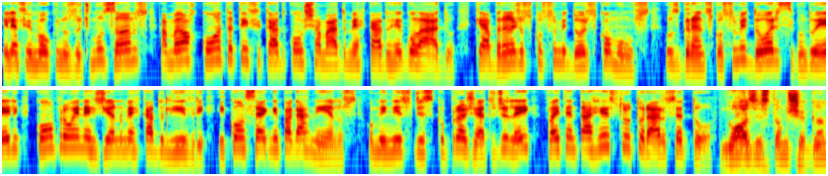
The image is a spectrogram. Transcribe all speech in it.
Ele afirmou que nos últimos anos a maior conta tem ficado com o chamado mercado regulado, que abrange os consumidores comuns. Os grandes consumidores, segundo ele, compram energia no mercado livre e conseguem pagar menos. O ministro disse que o projeto de lei vai tentar reestruturar o setor. Nós estamos chegando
